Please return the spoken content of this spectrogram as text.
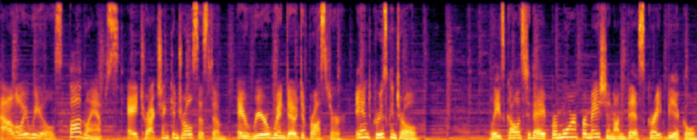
alloy wheels, fog lamps, a traction control system, a rear window defroster, and cruise control. Please call us today for more information on this great vehicle.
